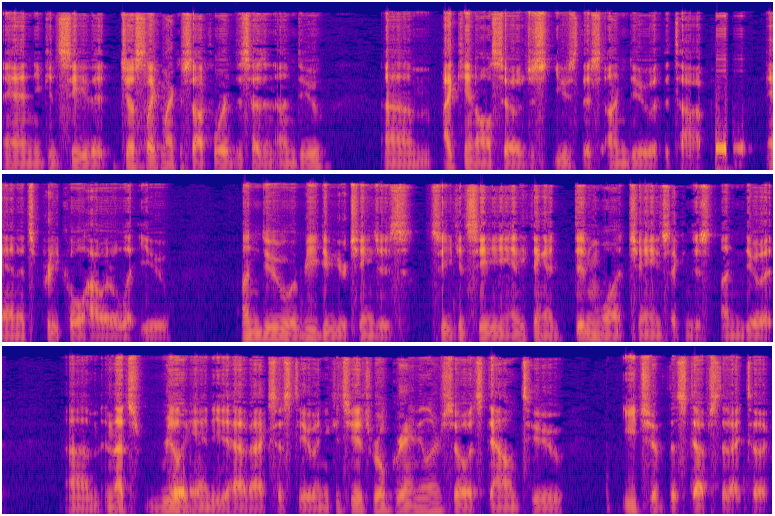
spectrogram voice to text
and you can see that just like Microsoft Word, this has an undo. Um, I can also just use this undo at the top, and it's pretty cool how it'll let you undo or redo your changes. So you can see anything I didn't want changed, I can just undo it. Um, and that's really handy to have access to. And you can see it's real granular, so it's down to each of the steps that I took,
